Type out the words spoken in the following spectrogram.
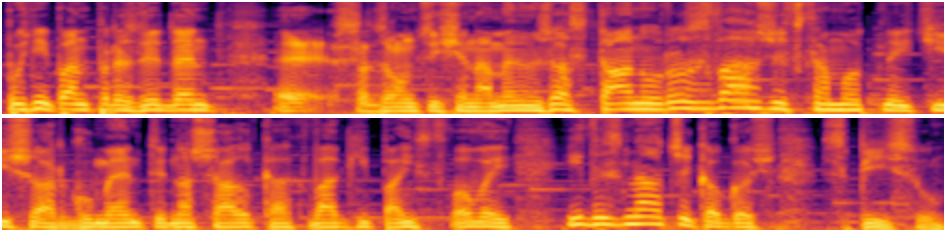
później pan prezydent, e, sadzący się na męża stanu, rozważy w samotnej ciszy argumenty na szalkach wagi państwowej i wyznaczy kogoś z PiSu.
